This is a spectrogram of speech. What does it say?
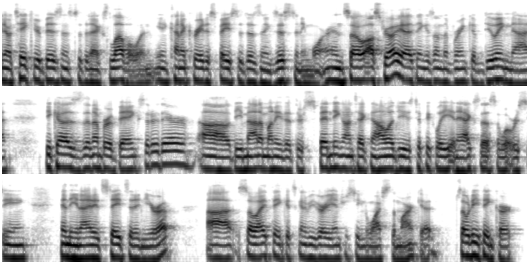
you know take your business to the next level and, and kind of create a space that doesn't exist anymore. And so australia i think is on the brink of doing that because the number of banks that are there uh, the amount of money that they're spending on technology is typically in excess of what we're seeing in the united states and in europe. Uh, so i think it's going to be very interesting to watch the market. So what do you think kirk?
